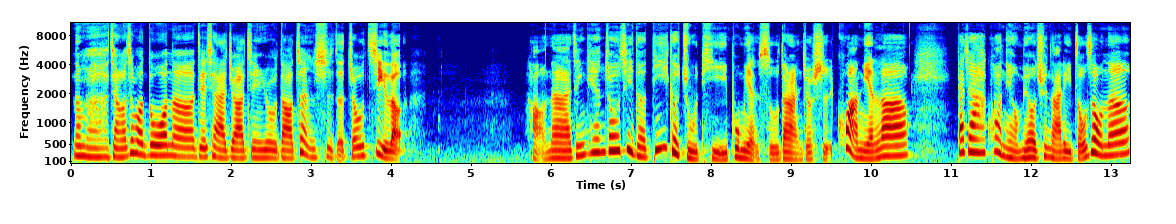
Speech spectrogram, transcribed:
那么讲了这么多呢，接下来就要进入到正式的周记了。好，那今天周记的第一个主题不免俗，当然就是跨年啦。大家跨年有没有去哪里走走呢？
